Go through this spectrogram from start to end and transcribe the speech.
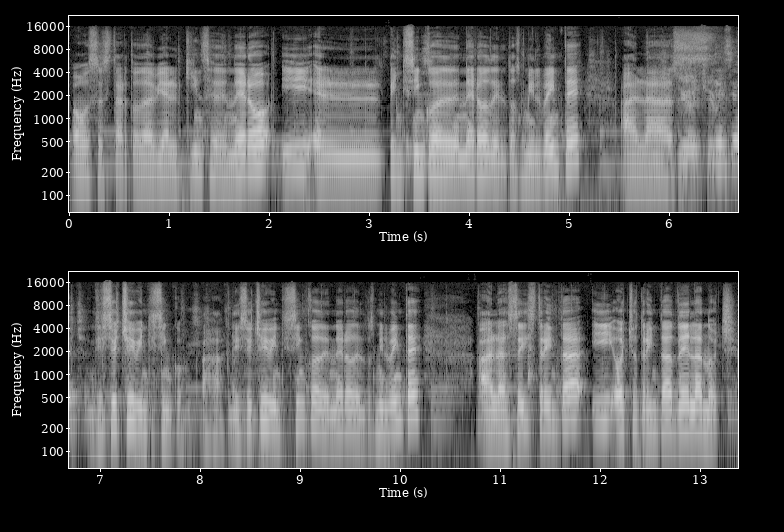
vamos a estar todavía el 15 de enero y el 25 de enero del 2020 a las 18. 18 y 25. Ajá, 18 y 25 de enero del 2020 a las 6.30 y 8.30 de la noche.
